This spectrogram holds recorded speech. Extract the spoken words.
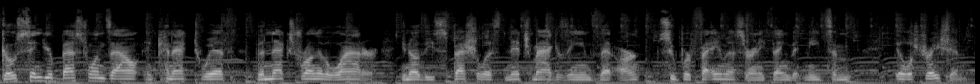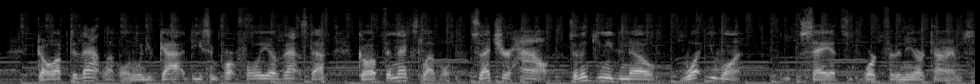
go send your best ones out and connect with the next rung of the ladder. You know, these specialist niche magazines that aren't super famous or anything that need some illustration go up to that level. And when you've got a decent portfolio of that stuff, go up the next level. So that's your how. So I think you need to know what you want. Say it's work for the New York Times.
